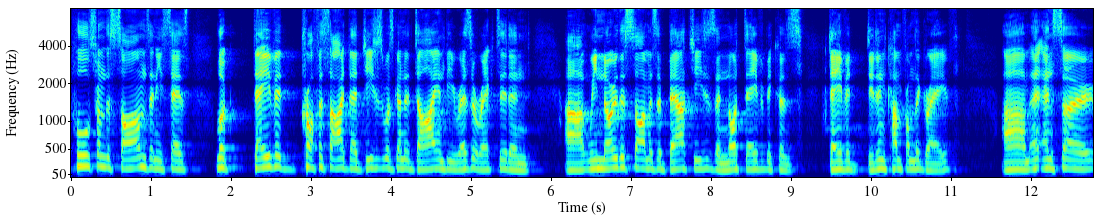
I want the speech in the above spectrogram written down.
pulls from the Psalms and he says, Look, David prophesied that Jesus was going to die and be resurrected. And uh, we know the psalm is about Jesus and not David because David didn't come from the grave. Um, and, and, so,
